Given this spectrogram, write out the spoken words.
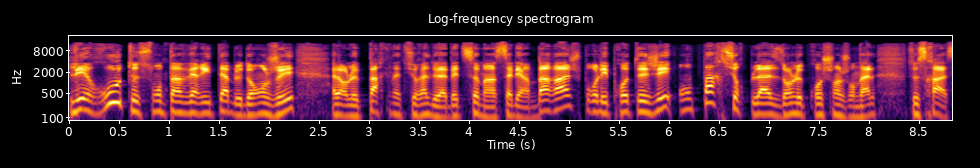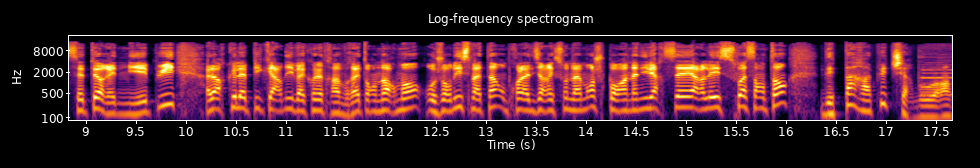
les routes sont un véritable danger. Alors le parc naturel de la baie de Somme a installé un barrage pour les protéger. On part sur place dans le prochain journal. Ce sera à 7h30. Et puis, alors que la Picardie va connaître un vrai temps normand, aujourd'hui, ce matin, on prend la direction de la Manche pour un anniversaire, les 60 ans des parapluies de Cherbourg.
